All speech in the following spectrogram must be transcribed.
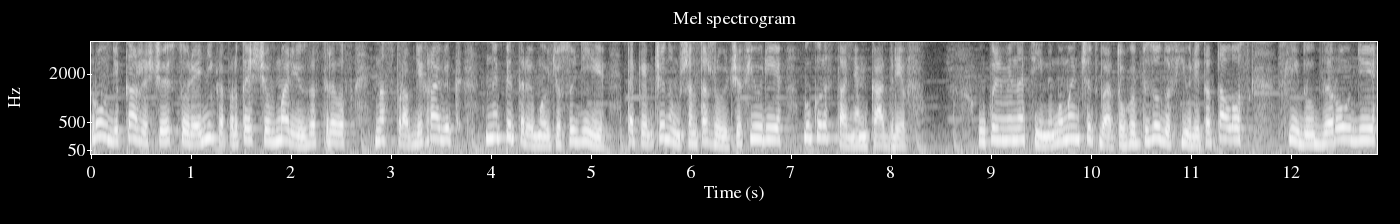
Роуді каже, що історія Ніка про те, що в Марію застрелив насправді Гравік, не підтримують у суді, таким чином шантажуючи Ф'юрі використанням кадрів. У кульмінаційний момент четвертого епізоду Ф'юрі та Талос слідують за Роуді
